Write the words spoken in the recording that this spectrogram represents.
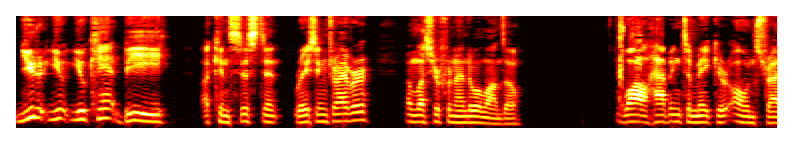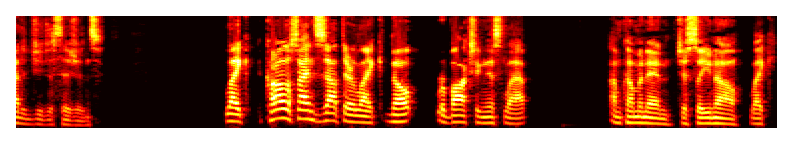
you you you can't be a consistent racing driver unless you're Fernando Alonso while having to make your own strategy decisions. Like Carlos Sainz is out there like, nope, we're boxing this lap. I'm coming in, just so you know. Like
